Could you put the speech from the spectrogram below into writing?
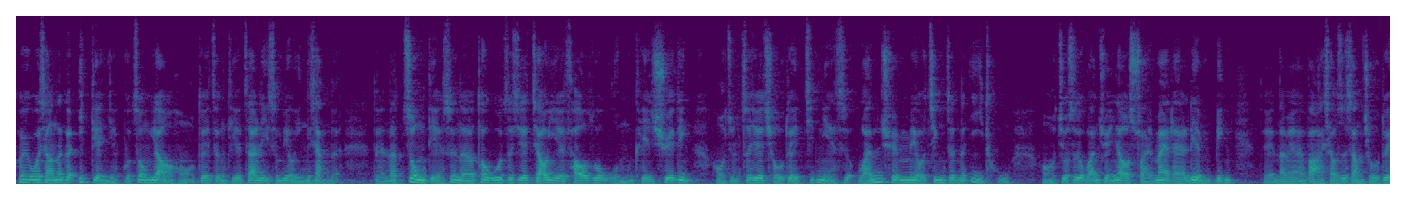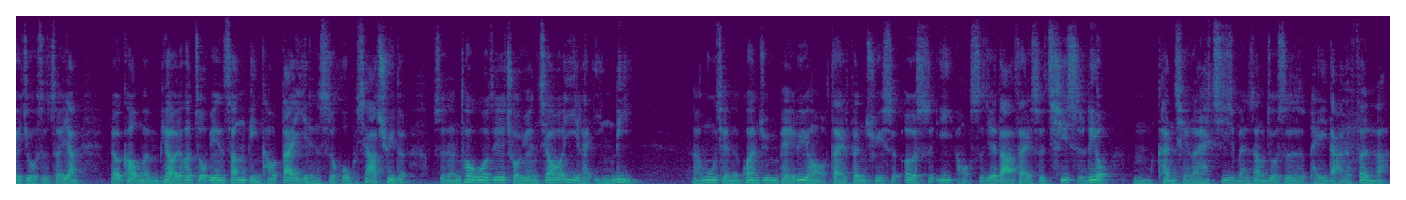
所以我想那个一点也不重要哈，对整体的战力是没有影响的。对，那重点是呢，透过这些交易的操作，我们可以确定哦，就这些球队今年是完全没有竞争的意图哦，就是完全要甩卖来练兵。对，那没办法，小市场球队就是这样，要靠门票，要靠周边商品，靠代言是活不下去的，只能透过这些球员交易来盈利。那目前的冠军赔率哦，在分区是二十一哦，世界大赛是七十六，嗯，看起来基本上就是赔打的份啦。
